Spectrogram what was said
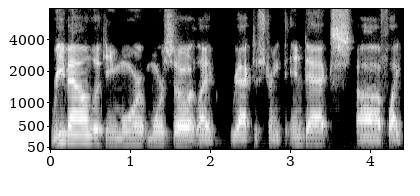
Rebound, looking more more so at like reactive strength index, uh, flight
